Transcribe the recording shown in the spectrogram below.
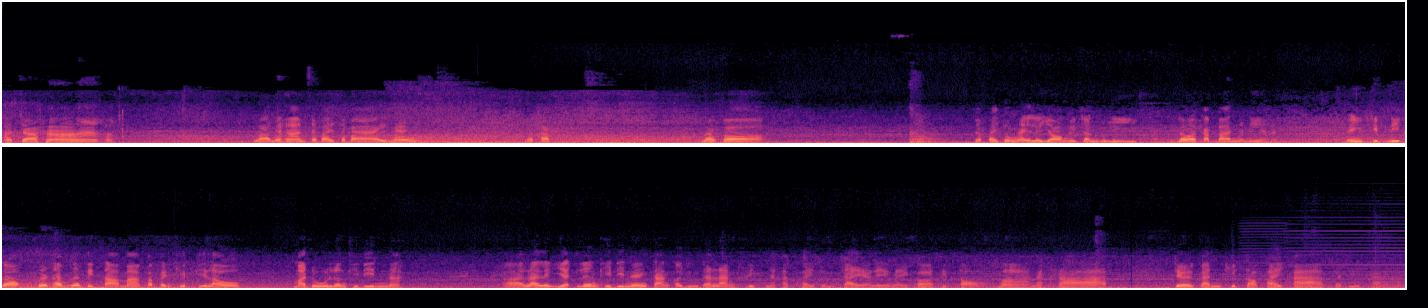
อาจจะหาอะร้านอาหารสบายๆนั่งนะครับ แล้วก็ จะไปตรงไหนระยองหรือจันทบุรี แล้วก็กลับบ้านวันนี้ครับอย่างคลิปนี้ก็เพื่อนถ้าเพื่อนติดตามมาก็เป็นคลิปที่เรามาดูเรื่องที่ดินนะรายละเอียดเรื่องที่ดินต่างๆ ก็อยู่ด้านล่างคลิปนะครับ ใครสนใจอะไรยังไงก็ติดต่อมานะครับ เจอกันคลิปต่อไปครับสวัสดีครับ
